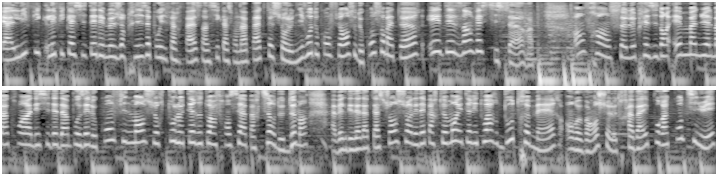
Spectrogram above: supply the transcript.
et à l'effic- l'efficacité des mesures prises pour y faire face ainsi qu'à son impact sur le niveau de confiance de consommateurs et des investisseurs. En France, le président Emmanuel Macron a décidé d'imposer le confinement sur tout le territoire français à partir de demain, avec des adaptations sur les départements et territoires d'outre-mer. En revanche, le travail pourra continuer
